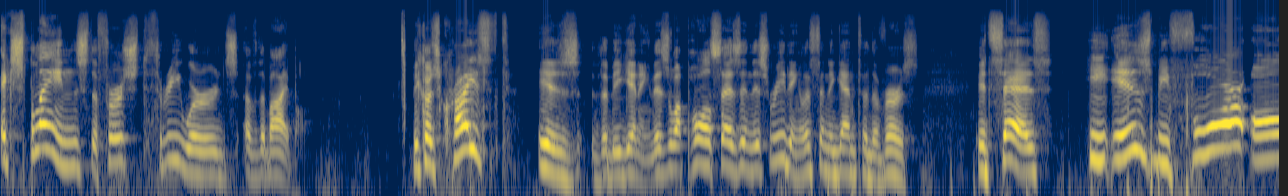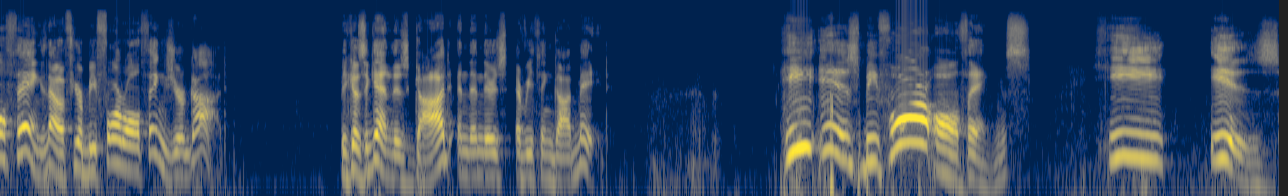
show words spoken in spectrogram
explains the first three words of the Bible. Because Christ is the beginning. This is what Paul says in this reading. Listen again to the verse. It says, He is before all things. Now, if you're before all things, you're God. Because again, there's God and then there's everything God made. He is before all things. He is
